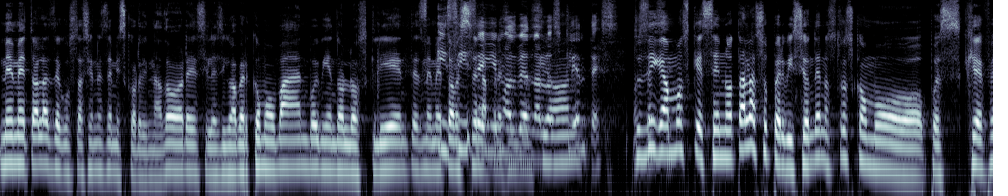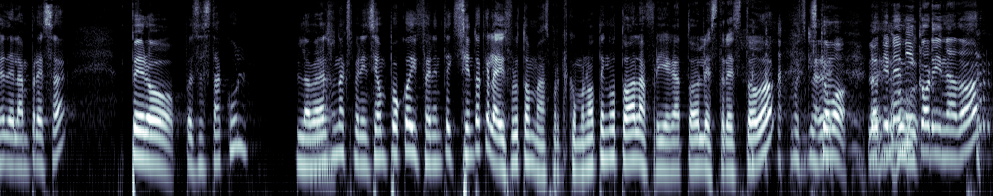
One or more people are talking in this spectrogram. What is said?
me meto a las degustaciones de mis coordinadores y les digo a ver cómo van, voy viendo los clientes, me meto y a sí la seguimos viendo a los clientes. O Entonces sea, digamos que se nota la supervisión de nosotros como pues jefe de la empresa, pero pues está cool. La verdad es una experiencia un poco diferente. Siento que la disfruto más porque como no tengo toda la friega, todo el estrés, todo, Pues es como lo tiene mi coordinador.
